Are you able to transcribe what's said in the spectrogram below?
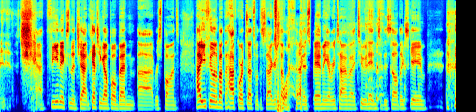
chat Phoenix in the chat catching up while Ben uh responds. How are you feeling about the half court sets with the stagger stuff? Spamming every time I tune into the Celtics game.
